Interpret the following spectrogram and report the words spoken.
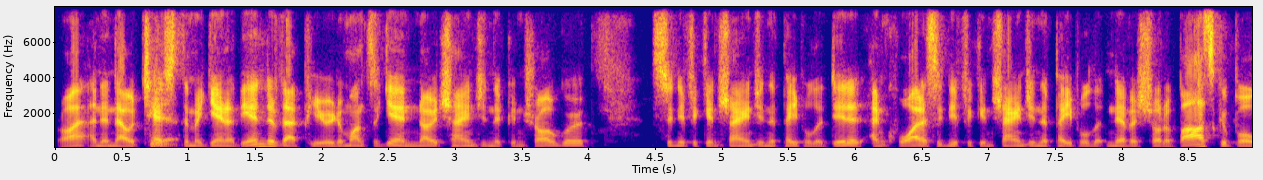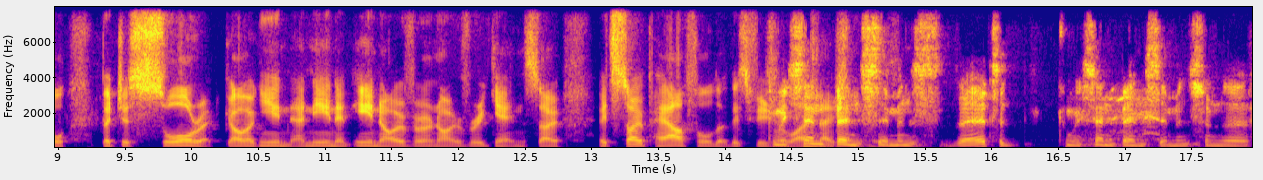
right? And then they would test Yeah. them again at the end of that period. And once again, no change in the control group, significant change in the people that did it, and quite a significant change in the people that never shot a basketball, but just saw it going in and in and in over and over again. So it's so powerful that this visualization Can we send Ben Simmons there to Can we send Ben Simmons from the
